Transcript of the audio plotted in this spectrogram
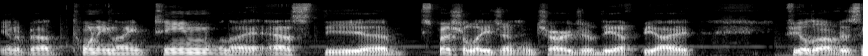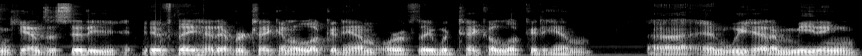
in about 2019 when I asked the uh, special agent in charge of the FBI field office in Kansas City if they had ever taken a look at him or if they would take a look at him. Uh, and we had a meeting,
